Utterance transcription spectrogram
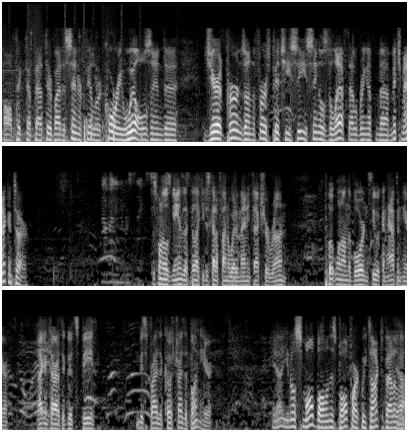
Ball picked up out there by the center fielder Corey Wills and uh, Jarrett Perns on the first pitch he sees singles to left. That'll bring up uh, Mitch McIntyre. It's just one of those games I feel like you just got to find a way to manufacture a run, put one on the board and see what can happen here. McIntyre with a good speed. I'd be surprised if coach tries a bunt here. Yeah, you know, small ball in this ballpark we talked about on, yeah.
